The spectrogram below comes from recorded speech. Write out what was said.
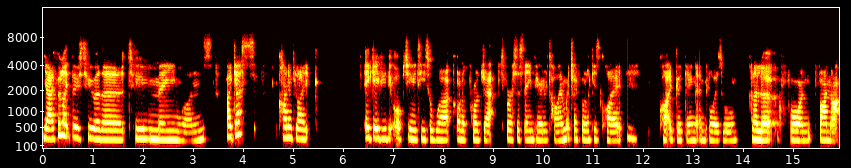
yeah, I feel like those two are the two main ones. I guess kind of like it gave you the opportunity to work on a project for a sustained period of time, which I feel like is quite mm. quite a good thing that employers will kind of look for and find that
